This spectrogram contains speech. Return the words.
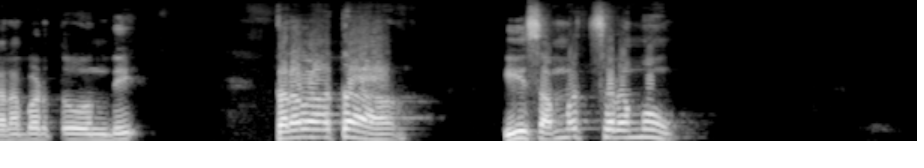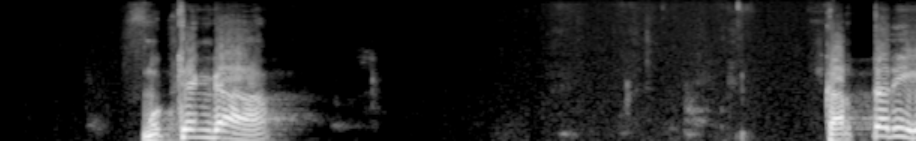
కనబడుతూ ఉంది. తర్వాత ఈ సంవత్సరము ముఖ్యంగా కర్తరి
